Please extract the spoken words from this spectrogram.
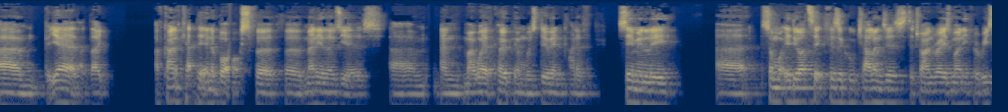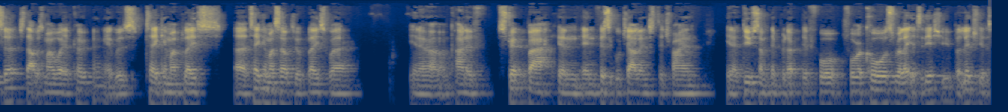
um, but yeah, like I've kind of kept it in a box for for many of those years, um, and my way of coping was doing kind of seemingly uh, somewhat idiotic physical challenges to try and raise money for research. That was my way of coping. It was taking my place, uh, taking myself to a place where, you know, I'm kind of stripped back and in physical challenge to try and, you know, do something productive for for a cause related to the issue. But literally at the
